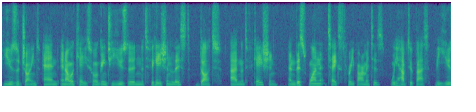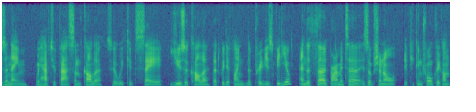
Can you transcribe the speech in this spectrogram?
user joined. And in our case, we're going to use the notification list dot add notification and this one takes three parameters. We have to pass the username, we have to pass some color, so we could say user color that we defined in the previous video. And the third parameter is optional. If you control click on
